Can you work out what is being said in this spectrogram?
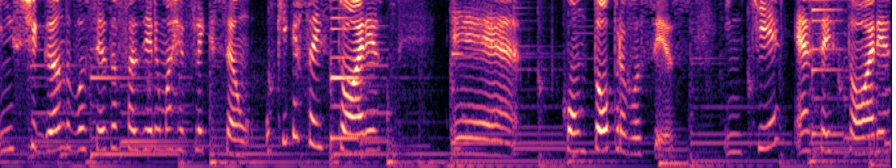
instigando vocês a fazerem uma reflexão. O que, que essa história é, contou para vocês? Em que essa história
